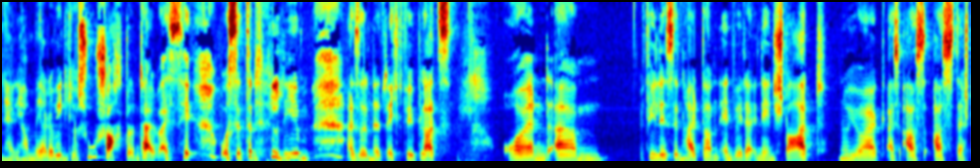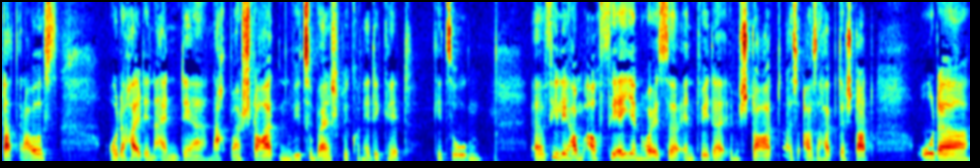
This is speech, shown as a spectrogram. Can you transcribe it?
ja, die haben mehr oder weniger Schuhschachteln teilweise, wo sie drin leben. Also nicht recht viel Platz. Und ähm, viele sind halt dann entweder in den Staat New York, also aus, aus der Stadt raus, oder halt in einen der Nachbarstaaten, wie zum Beispiel Connecticut, gezogen. Äh, viele haben auch Ferienhäuser entweder im Staat, also außerhalb der Stadt, oder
